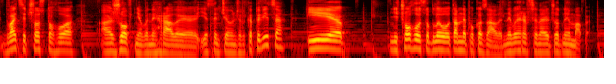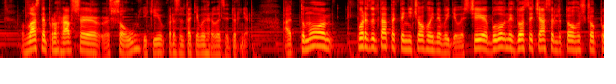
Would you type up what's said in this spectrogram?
26 а, жовтня вони грали ESL Challenger Katowice і нічого особливого там не показали, не вигравши навіть жодної мапи. Власне, програвши Соу, які в результаті виграли цей турнір. А тому по результатах ти нічого й не виділиш. Чи було в них досить часу для того, щоб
